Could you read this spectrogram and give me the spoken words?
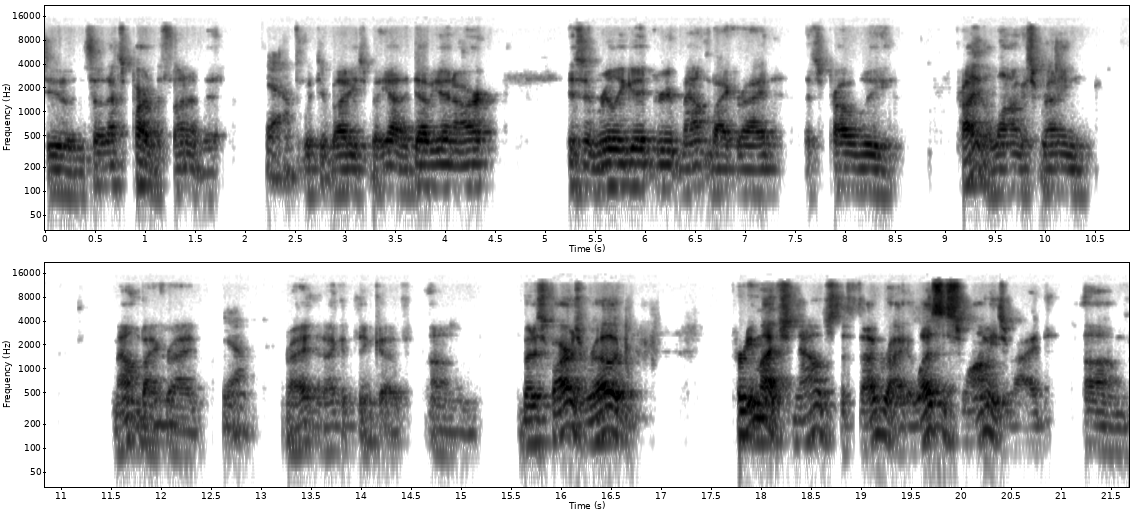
too. And so that's part of the fun of it Yeah, with your buddies. But yeah, the WNR is a really good group mountain bike ride. That's probably, probably the longest running mountain bike ride yeah, right, that I could think of. Um, but as far as road, pretty much now it's the thug ride. It was the Swami's ride. Um,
